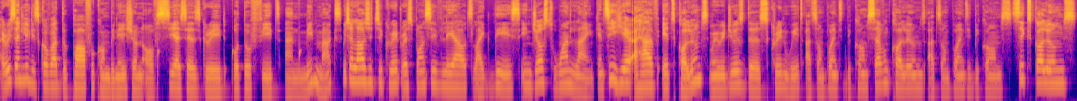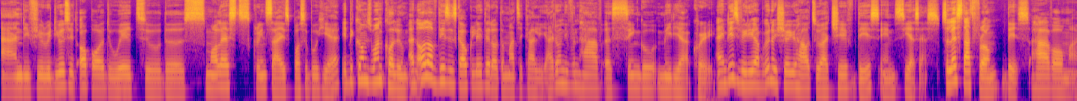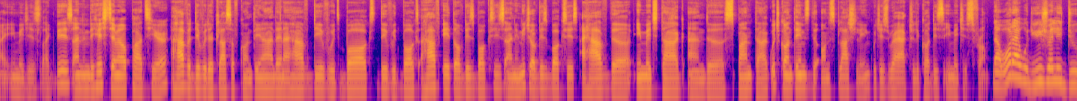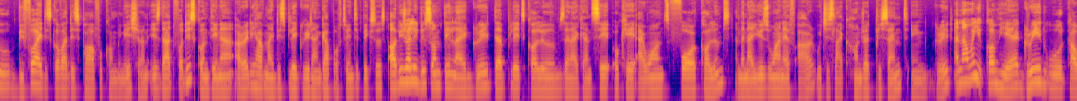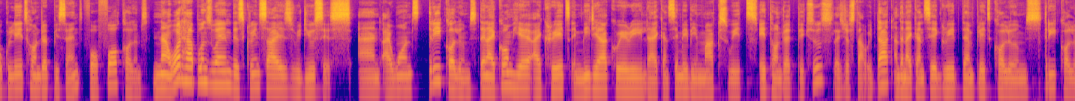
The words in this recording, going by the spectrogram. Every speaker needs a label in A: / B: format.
A: I recently discovered the powerful combination of CSS Grid, AutoFit, and Min-Max, which allows you to create responsive layouts like this in just one line. You can see here I have 8 columns. When we reduce the screen width, at some point it becomes 7 columns, at some point it becomes 6 columns, and if you reduce it up all the way to the smallest screen size possible here, it becomes 1 column. And all of this is calculated automatically. I don't even have a single media query. And in this video, I'm going to show you how to achieve this in CSS. So let's start from this. I have all my images like this. And in the HTML part here, I have a div with a class of container. And then I have div with box, div with box. I have eight of these boxes. And in each of these boxes, I have the image tag and the span tag, which contains the unsplash link, which is where I actually got these images from. Now, what I would usually do before I discover this powerful combination is that for this container, I already have my display grid and gap of 20 pixels. I would usually do something like grid template columns. Then I can say, okay, I want four columns. And then I use one FR, which is like 100% in grid. And now when you come here, grid would calculate 100% for four columns. Now, what happens when the screen size reduces and I want three columns? Then I come here, I create a media query that I can say maybe max with 800 pixels. Let's just start with that. And then I can say grid template columns, three columns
